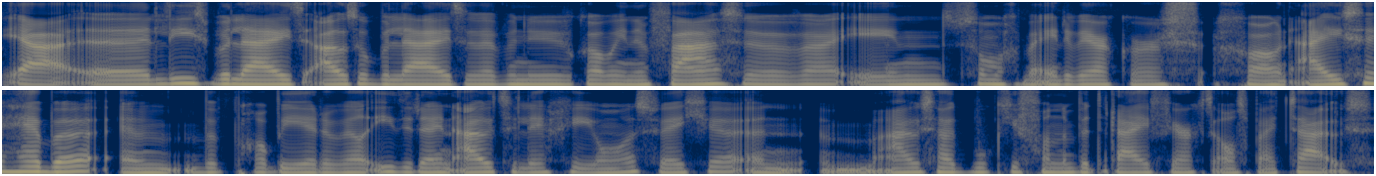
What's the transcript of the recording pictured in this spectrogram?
ja, uh, leasebeleid, autobeleid. We hebben nu we komen in een fase waarin sommige medewerkers gewoon eisen hebben. En we proberen wel iedereen uit te leggen, jongens. Weet je, een, een huishoudboekje van een bedrijf werkt als bij thuis.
